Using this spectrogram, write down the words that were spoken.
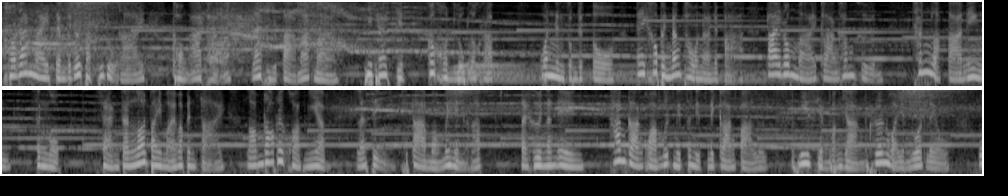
เพราะด้านในเต็มไปด้วยสัตว์ที่ดุร้าย ของอาถรรพ์และผีป่ามากมาย ที่แค่คิดก็ขนลุกแล้วครับ วันหนึ่งสมเด็จโตได้เข้าไปนั่งภาวนาในป่า ใต้ร่มไม้กลางค่ำคืน ท่านหลับตานิ่ง สงบ แสงจันทร์ลอดใบไม้มาเป็นสาย ล้อมรอบด้วยความเงียบ และสิ่งที่ตามองไม่เห็นครับ แต่คืนนั้นเอง ท่ามกลางความมืดมิดสนิทในกลางป่าลึก มีเสียงบางอย่างเคลื่อนไหวอย่างรวดเร็ว ว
